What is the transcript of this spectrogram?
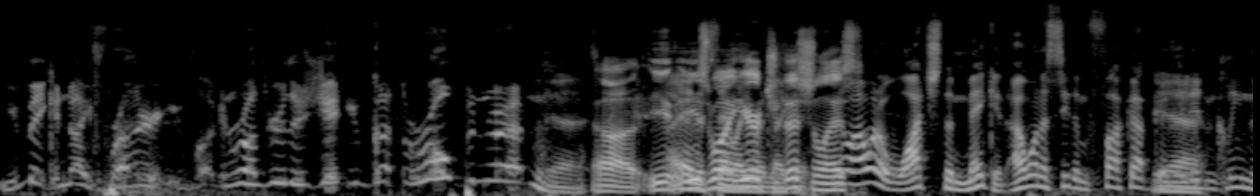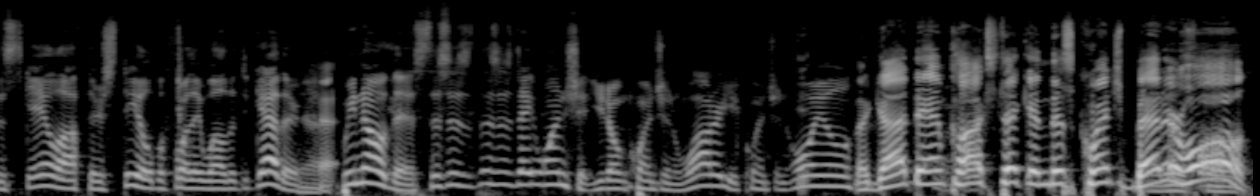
You make a knife, brother, and you fucking run through the shit. You cut the rope and that. Yeah. uh you, I you just understand want why you're a you like it. traditionalist No, I want to watch them make it. I want to see them fuck up because Yeah. they didn't clean the scale off their steel before they weld it together. Yeah. We know this. This is this is day one shit. You don't quench in water. You quench in oil. The goddamn clock's ticking. This quench better Yes, hold.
